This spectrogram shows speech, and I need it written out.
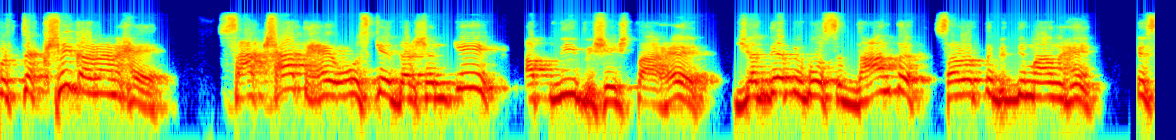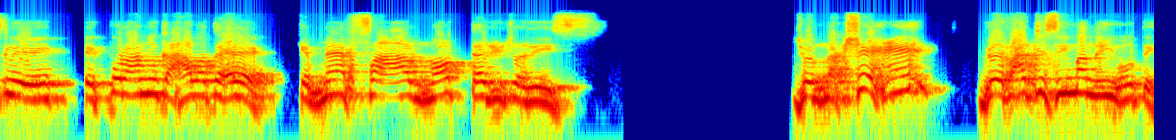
प्रत्यक्षीकरण है, साक्षात है उसके दर्शन की अपनी विशेषता है। यद्यपि वो सिद्धांत सर्वत्र विद्यमान है, इसलिए एक पुरानी कहावत है कि मैप्स आर नॉट टेरिटरीज जो नक्शे हैं, वे राज्य सीमा नहीं होते।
